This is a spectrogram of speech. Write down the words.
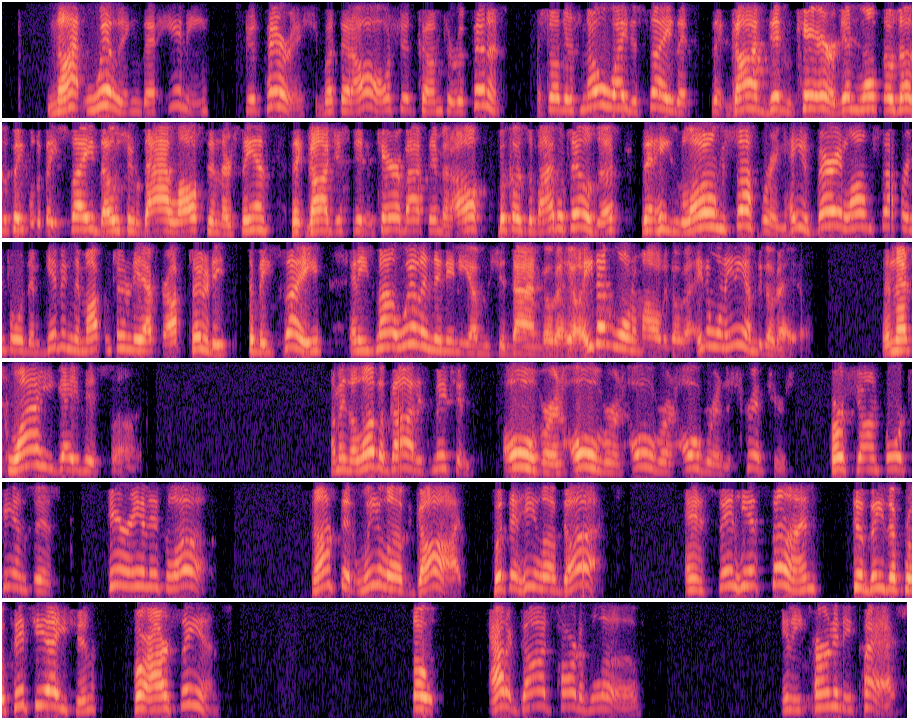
not willing that any should perish, but that all should come to repentance. So there's no way to say that, that God didn't care or didn't want those other people to be saved, those who die lost in their sins, that God just didn't care about them at all, because the Bible tells us that he's long-suffering. He is very long-suffering toward them, giving them opportunity after opportunity to be saved, and he's not willing that any of them should die and go to hell. He doesn't want them all to go to He don't want any of them to go to hell. And that's why he gave his son. I mean, the love of God is mentioned over and over and over and over in the scriptures. First John 4.10 says, herein is love. Not that we loved God, but that he loved us and sent his son to be the propitiation for our sins. So out of God's heart of love, in eternity past,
